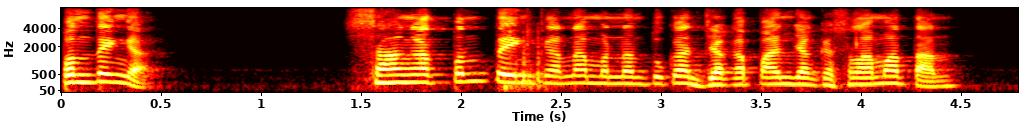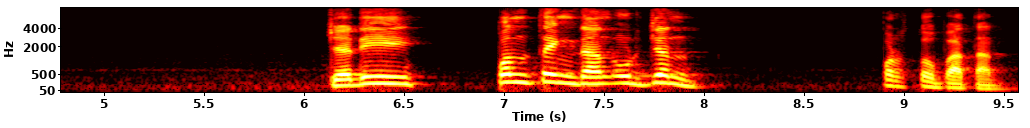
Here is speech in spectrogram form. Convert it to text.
Penting nggak? Sangat penting karena menentukan jangka panjang keselamatan. Jadi penting dan urgent pertobatan.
